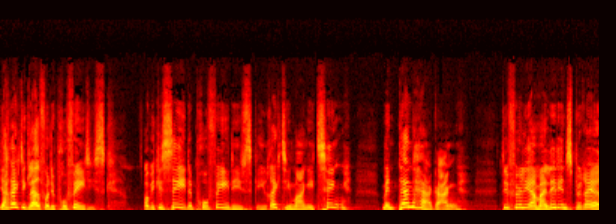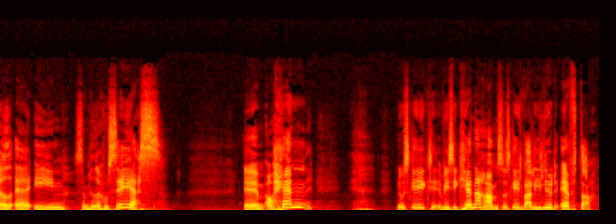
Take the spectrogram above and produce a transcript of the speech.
jeg er rigtig glad for det profetisk. Og vi kan se det profetisk i rigtig mange ting. Men den her gang, det følger jeg mig lidt inspireret af en, som hedder Hoseas. Øhm, og han, nu skal I ikke, hvis I kender ham, så skal I bare lige lytte efter.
